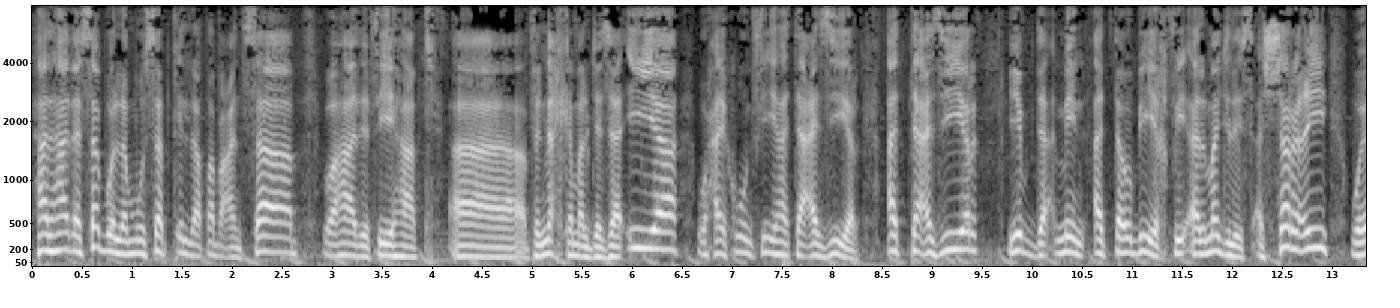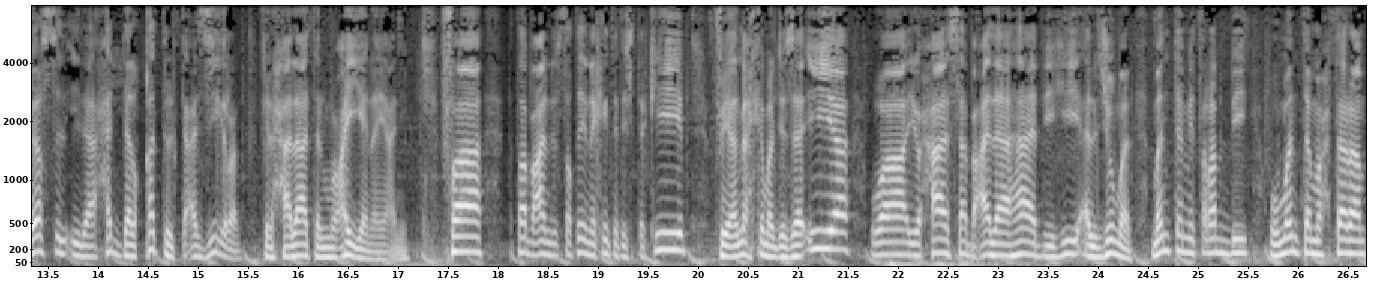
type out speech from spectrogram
هل هذا سب ولا مو سب؟ إلا طبعا سب. وهذه فيها آه، في المحكمة الجزائية وحيكون فيها تعزير. التعزير يبدأ من التوبيخ في المجلس الشرعي ويصل إلى حد القتل تعزيرا في الحالات المعينة يعني. فطبعا تستطيع أنك أنت تشتكيه في المحكمة الجزائية ويحاسب على هذه الجمل. ما أنت متربي وما أنت محترم؟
